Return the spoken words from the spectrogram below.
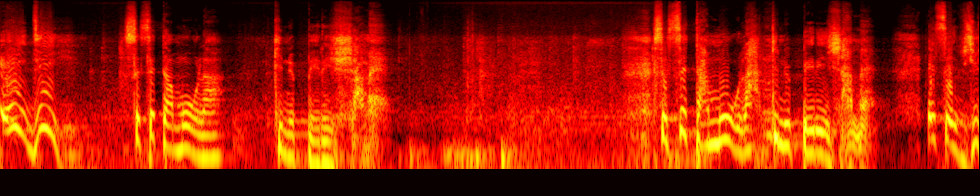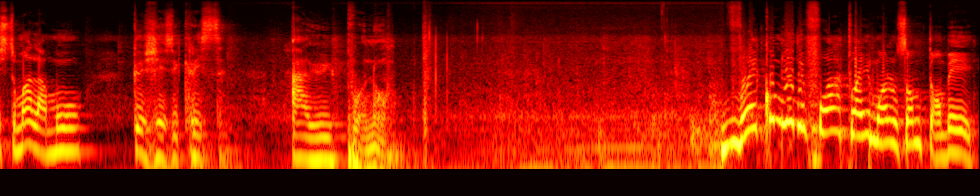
Et il dit, c'est cet amour-là qui ne périt jamais. C'est cet amour-là qui ne périt jamais. Et c'est justement l'amour que Jésus-Christ a eu pour nous. Vous voyez combien de fois, toi et moi, nous sommes tombés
